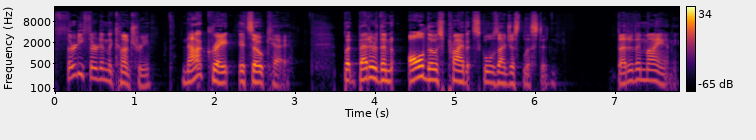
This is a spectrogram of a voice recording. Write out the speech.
33rd in the country. Not great, it's okay but better than all those private schools I just listed. Better than Miami.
